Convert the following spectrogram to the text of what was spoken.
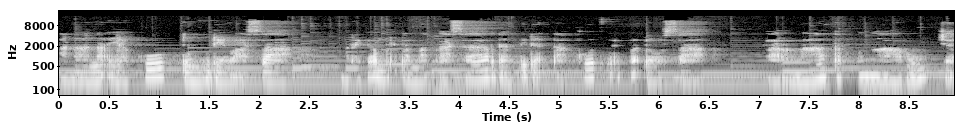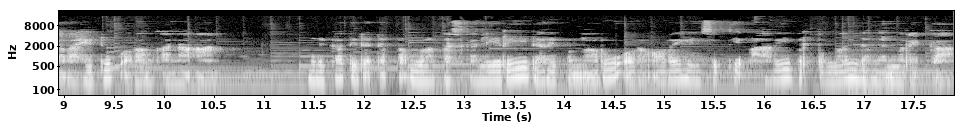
Anak-anak Yakub tumbuh dewasa. Mereka bertambah kasar dan tidak takut berbuat dosa karena terpengaruh cara hidup orang Kanaan mereka tidak dapat melepaskan diri dari pengaruh orang-orang yang setiap hari berteman dengan mereka.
